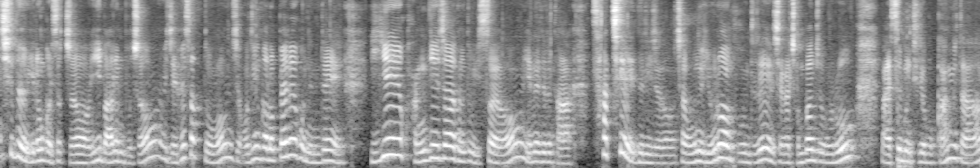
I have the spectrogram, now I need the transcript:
취득 이런 거 있었죠. 이 말은 뭐죠? 이제 회사 돈 이제 어딘가로 빼내고 있는데, 이해 관계자들도 있어요. 얘네들은 다 사채 애들이죠. 자, 오늘 이러한 부분들을 제가 전반적으로 말씀을 드려볼까 합니다.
